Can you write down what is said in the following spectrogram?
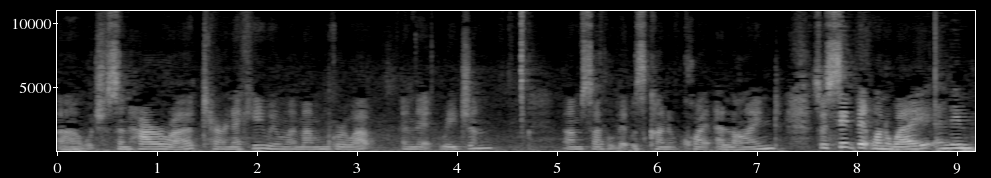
uh, which is in Hawera, Taranaki, where my mum grew up in that region. Um, so I thought that was kind of quite aligned. So I sent that one away, and then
